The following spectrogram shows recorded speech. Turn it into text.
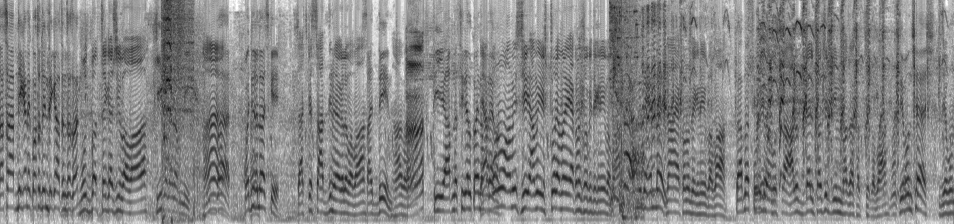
চাচা আপনি এখানে কতদিন থেকে আছেন চাচা? বুধবার থেকে আসি বাবা। কি বলেন আপনি? হ্যাঁ। কয়দিন হলো আজকে? আজকে চার দিন হয়ে গেল বাবা। চার দিন? হ্যাঁ বাবা। তি আপনার সিরিয়াল কয় নাম্বার এখনও আমি আমি স্টোরে আমার এখনও দেখিনি বাবা। আপনি দেখেন নাই? না এখনও দেখিনি বাবা। তো আপনার সিরিয়াল অবস্থা। আলুর ডাল খাচ্ছি ডিম ভাজা খাচ্ছি বাবা। জীবন শেষ? যেমন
